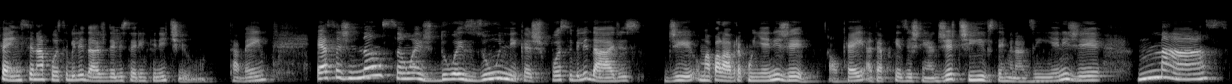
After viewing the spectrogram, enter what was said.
Pense na possibilidade dele ser infinitivo, tá bem? Essas não são as duas únicas possibilidades de uma palavra com ing, ok? Até porque existem adjetivos terminados em ing, mas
